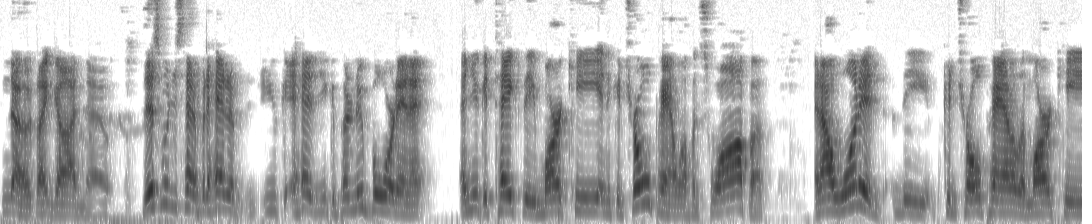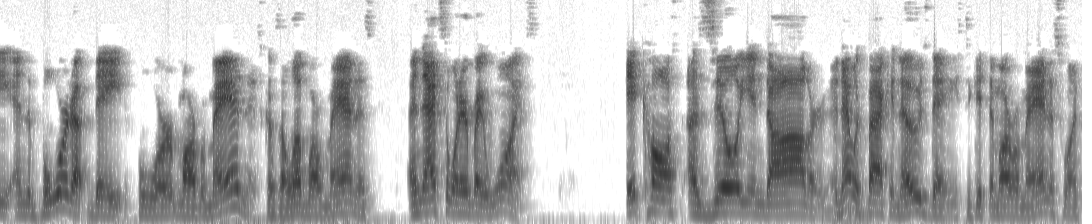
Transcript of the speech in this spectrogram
no, thank God, no. This one just had, but it had a you it had you could put a new board in it, and you could take the marquee and the control panel off and swap them. And I wanted the control panel, the marquee, and the board update for Marble Madness because I love Marble Madness, and that's the one everybody wants. It cost a zillion dollars, and that was back in those days to get the Marble Madness one.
